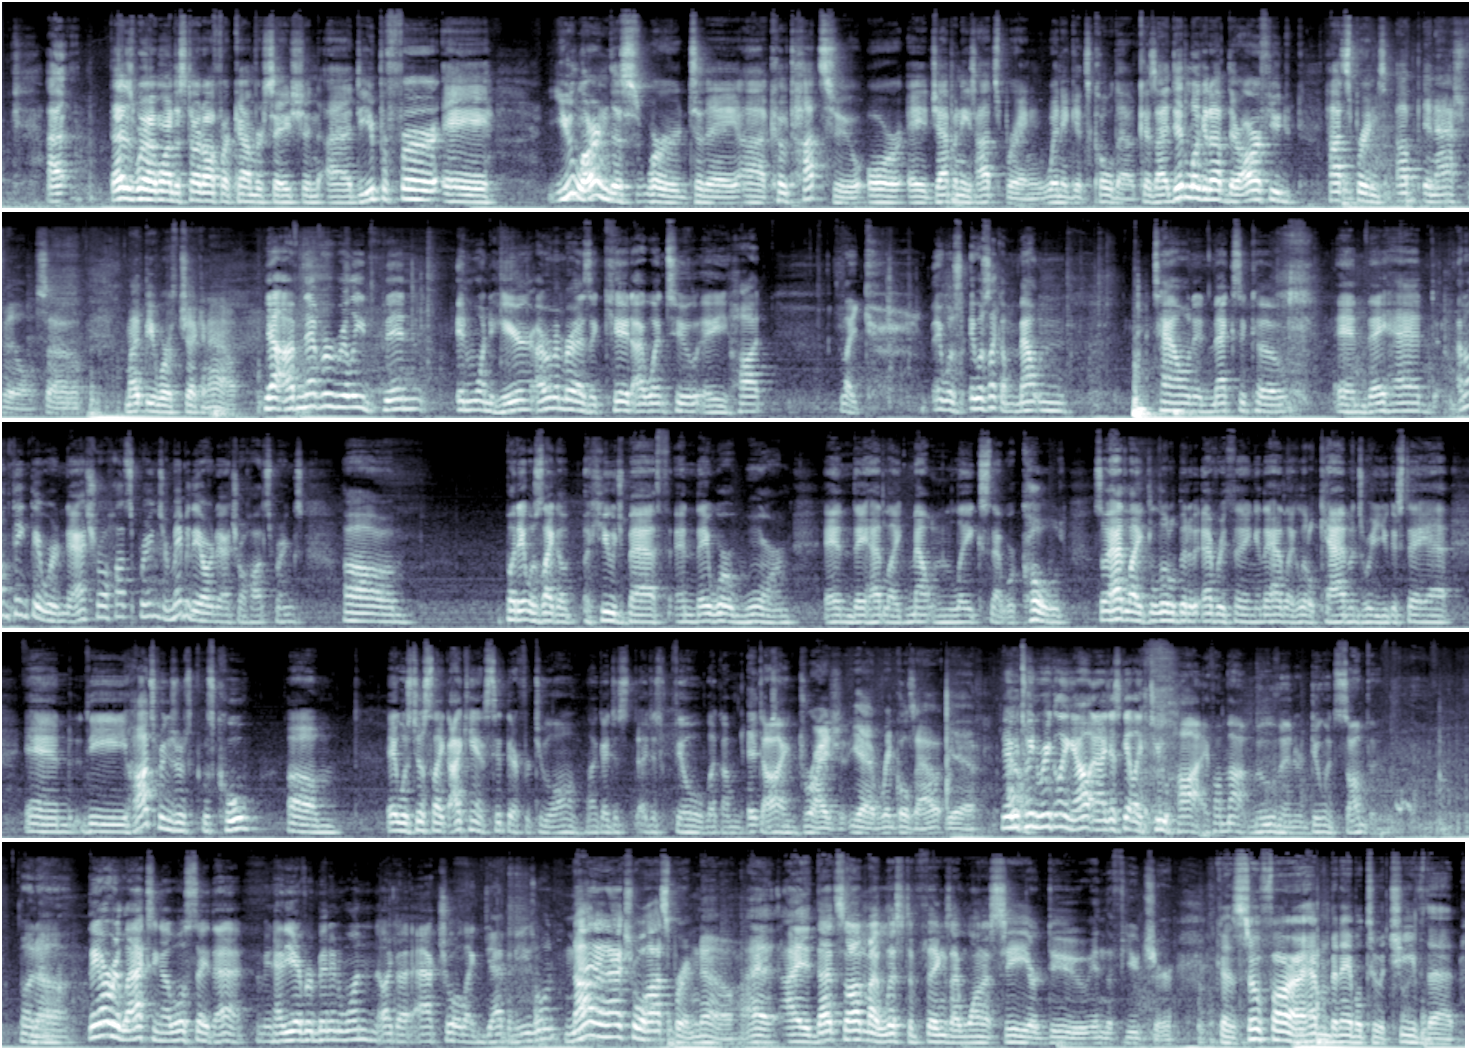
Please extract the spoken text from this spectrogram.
uh, that is where I wanted to start off our conversation. Uh, do you prefer a? You learned this word today, uh, kotatsu, or a Japanese hot spring when it gets cold out. Because I did look it up. There are a few hot springs up in Asheville, so might be worth checking out. Yeah, I've never really been in one here. I remember as a kid, I went to a hot, like, it was it was like a mountain town in Mexico, and they had I don't think they were natural hot springs, or maybe they are natural hot springs, um, but it was like a, a huge bath, and they were warm, and they had like mountain lakes that were cold, so it had like a little bit of everything, and they had like little cabins where you could stay at, and the hot springs was was cool. Um, it was just like I can't sit there for too long. Like I just I just feel like I'm It dying. dries, yeah, wrinkles out, yeah. Yeah, between wrinkling out and I just get like too hot if I'm not moving or doing something. But uh, they are relaxing. I will say that. I mean, have you ever been in one like an actual like Japanese one? Not an actual hot spring, no. I, I that's on my list of things I want to see or do in the future because so far I haven't been able to achieve that.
